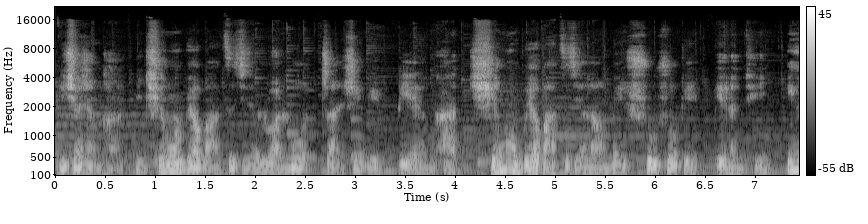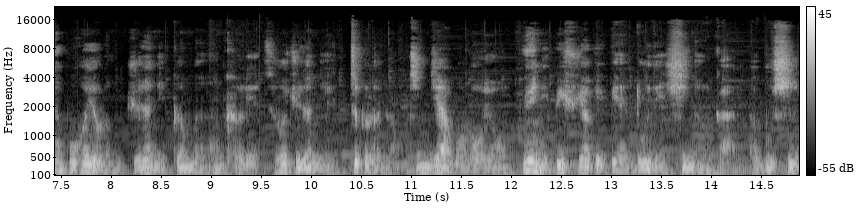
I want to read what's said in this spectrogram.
你想想看，你千万不要把自己的软弱展现给别人看，千万不要把自己的狼狈诉说给别人听，因为不会有人觉得你根本很可怜，只会觉得你这个人哦，金价不落用。因为你必须要给别人多一点信任感，而不是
